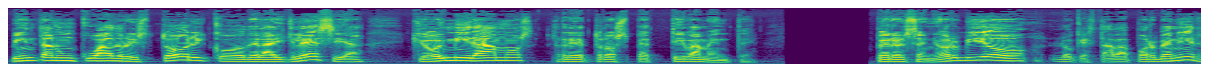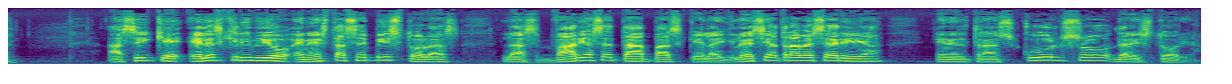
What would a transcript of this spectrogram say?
pintan un cuadro histórico de la iglesia que hoy miramos retrospectivamente. Pero el Señor vio lo que estaba por venir. Así que Él escribió en estas epístolas las varias etapas que la iglesia atravesaría en el transcurso de la historia.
